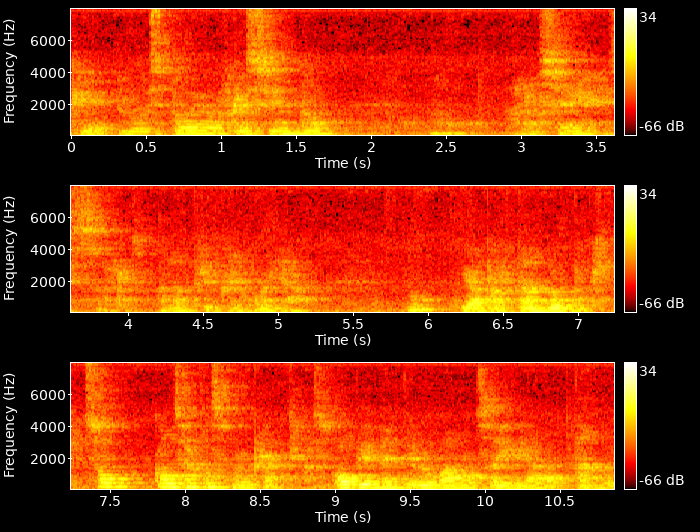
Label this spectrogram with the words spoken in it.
que lo estoy ofreciendo a los seres, a, la triple joya, y apartando un poquito. Son consejos muy prácticos. Obviamente lo vamos a ir adaptando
